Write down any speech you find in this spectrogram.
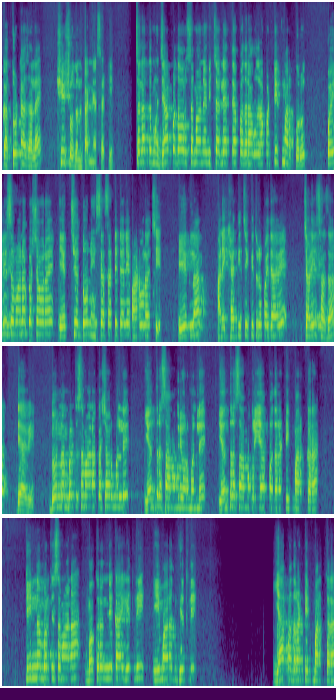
का तोटा झालाय हे शोधून काढण्यासाठी. चला तर मग ज्या पदावर समान विचारल्या त्या पदाला अगोदर आपण टिक मार्क करू. पहिली समाना कशावर आहे? एकशे दोन हिस्स्यासाठी त्याने भांडवलाचे. एक लाख आणि ख्यातीचे किती रुपये द्यावे? चाळीस हजार द्यावे. दोन नंबरची समाना कशावर म्हणले? यंत्रसामुग्रीवर म्हणले. यंत्रसामुग्री या पदाला टिक मार्क करा. तीन नंबरची समाना मकरंदने काय घेतली? इमारत घेतली. या पदाला टिक मार्क करा.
